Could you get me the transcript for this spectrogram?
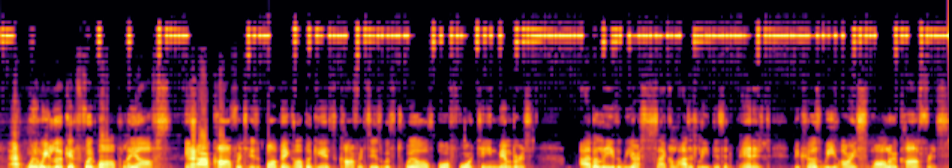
when we look at football playoffs and our conference is bumping up against conferences with 12 or 14 members, I believe that we are psychologically disadvantaged because we are a smaller conference.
